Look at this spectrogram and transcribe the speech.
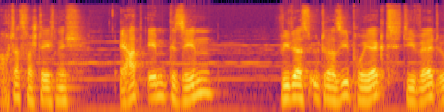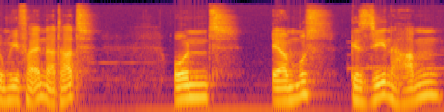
Auch das verstehe ich nicht. Er hat eben gesehen, wie das Yggdrasil-Projekt die Welt irgendwie verändert hat. Und er muss gesehen haben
